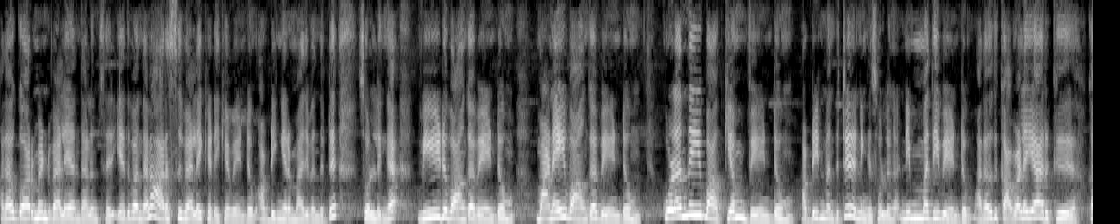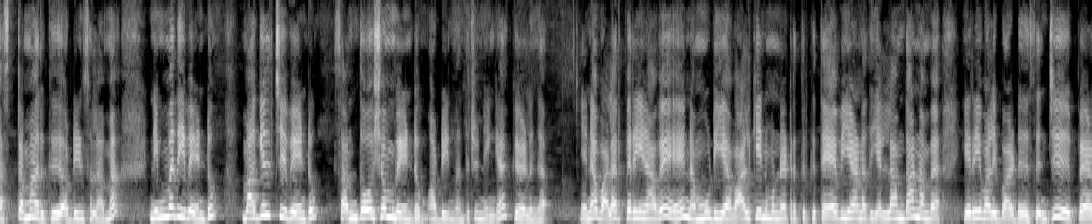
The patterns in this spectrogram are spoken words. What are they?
அதாவது கவர்மெண்ட் வேலையாக இருந்தாலும் சரி எதுவாக இருந்தாலும் அரசு வேலை கிடைக்க வேண்டும் அப்படிங்கிற மாதிரி வந்துட்டு சொல்லுங்கள் வீடு வாங்க வேண்டும் மனை வாங்க வேண்டும் குழந்தை பாக்கியம் வேண்டும் அப்படின்னு வந்துட்டு நீங்கள் சொல்லுங்கள் நிம்மதி வேண்டும். அதாவது கவலையாக இருக்குது கஷ்டமாக இருக்குது அப்படின்னு சொல்லாமல் நிம்மதி வேண்டும் மகிழ்ச்சி வேண்டும் சந்தோஷம் வேண்டும் அப்படின்னு வந்துட்டு நீங்கள் கேளுங்கள் ஏன்னா வளர்ப்பிறையினாவே நம்முடைய வாழ்க்கையின் முன்னேற்றத்திற்கு தேவையானது எல்லாம் தான் நம்ம இறை வழிபாடு செஞ்சு பெற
